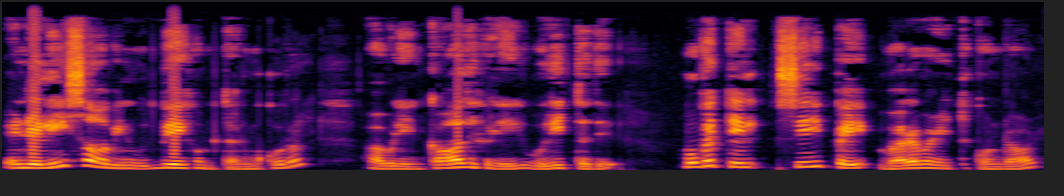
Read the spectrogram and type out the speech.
என்ற லீசாவின் உத்வேகம் தரும் குரல் அவளின் காதுகளில் ஒலித்தது. முகத்தில் சிரிப்பை வரவழைத்து கொண்டாள்.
